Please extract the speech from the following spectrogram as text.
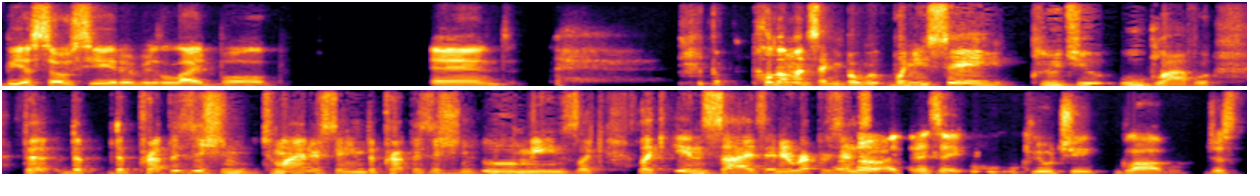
be associated with a light bulb, and But hold on one second. But when you say ključi u glavu, the, the the preposition, to my understanding, the preposition u means like like insides, and it represents. no, I didn't say u, uključi glavu, just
